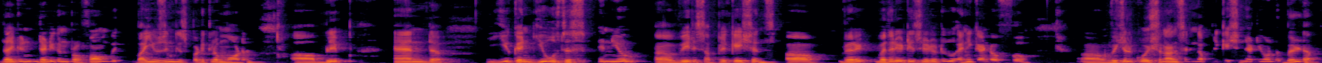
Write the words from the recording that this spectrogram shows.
that you can that you can perform with by using this particular model uh, blip and uh, you can use this in your uh, various applications uh, where, whether it is related to any kind of uh, uh, visual question answering application that you want to build up.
